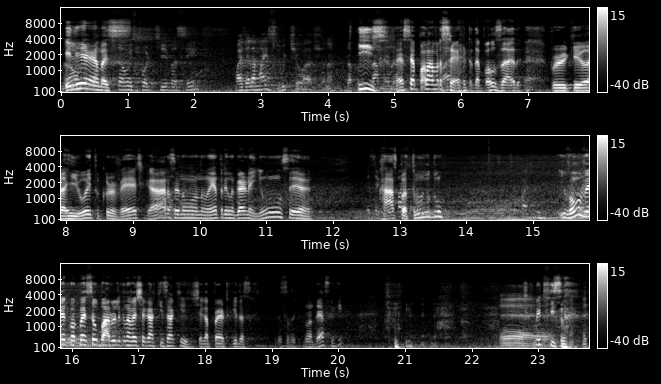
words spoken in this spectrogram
Não Ele é, pegada mas- tão esportiva assim, mas ela é mais útil, eu acho, né? Dá pra Isso, usar melhor. essa é a palavra é? certa, dá pra usar. né? Porque o R8, o Corvette, cara, você não, não entra em lugar nenhum, você raspa tudo. tudo. E vamos ver qual vai ser o barulho que nós vai chegar aqui. Será que chega perto aqui dessa, dessa daqui, uma dessa aqui? É... Acho que é meio difícil, né?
